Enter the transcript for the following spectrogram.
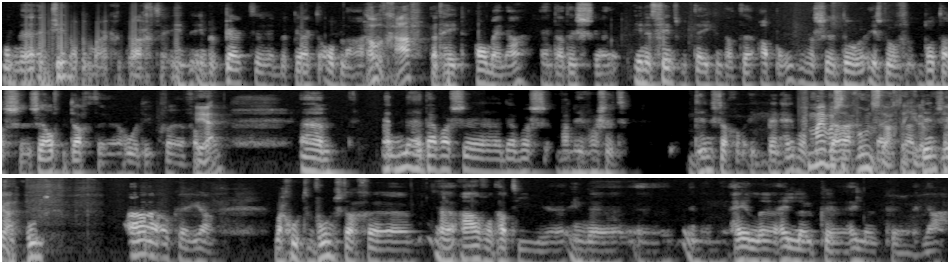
een, eh, een gin op de markt gebracht in, in beperkte, beperkte oplagen. Oh, wat gaaf. Dat heet Almena. En dat is, uh, in het Fins betekent dat uh, appel. Dat is, door, is door Bottas zelf bedacht, hoorde ik van ja. hem. Um, en daar, was, daar was, wanneer was het? Dinsdag, ik ben helemaal... Voor mij was het woensdag dat je dat... Ja. Woensdag. Ah, oké, okay, ja. Maar goed, woensdagavond had hij in, in, een heel, heel leuk, heel leuk ja,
